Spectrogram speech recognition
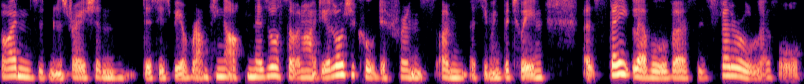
Biden's administration, there seems to be a ramping up. And there's also an ideological difference, I'm assuming, between at state level versus federal level.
